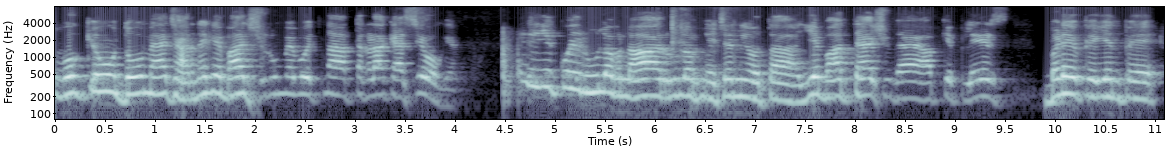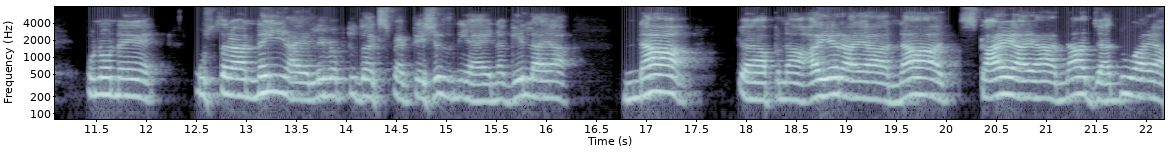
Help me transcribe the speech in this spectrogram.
तो वो क्यों दो मैच हारने के बाद शुरू में वो इतना तगड़ा कैसे हो गया? ये कोई rule of law rule of nature नहीं होता। ये बात तयशुदा है, आपके प्लेयर्स बड़े ओकेजन पे उन्होंने उस तरह नहीं आए live up to the expectations नहीं आए, ना गिल आया, ना अपना आयर आया, ना स्काई आया, ना जादू आया।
